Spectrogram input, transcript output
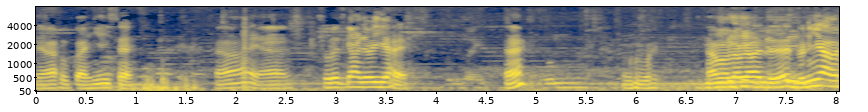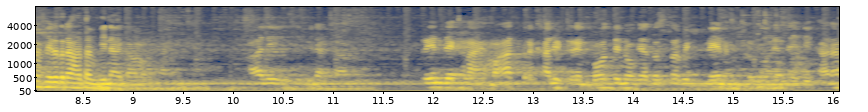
यार कहीं से। हाँ यार, सूरज कहाँ जो भैया है? हैं? हम लोग आज दुनिया भर फिरत रहा था बिना काम। खाली बिना काम। ट्रेन देखना है, मात्र खाली ट्रेन। बहुत दिन हो गया, दोस्तों, अभी ट्रेन हम लोगों ने नहीं देखा ना।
